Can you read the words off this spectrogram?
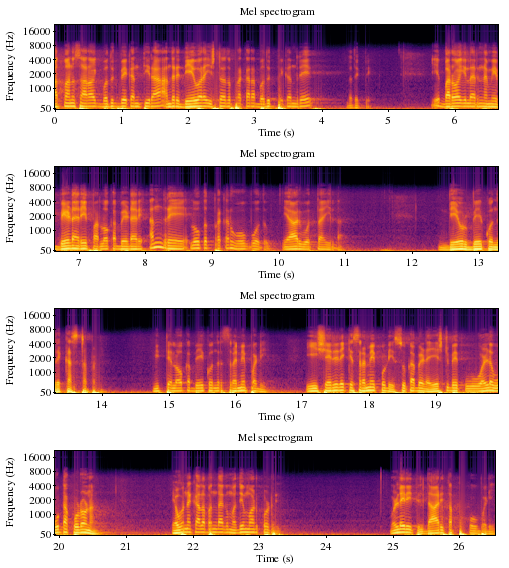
ಆತ್ಮಾನುಸಾರವಾಗಿ ಬದುಕಬೇಕಂತೀರಾ? ಅಂದರೆ ದೇವರ ಇಷ್ಟದ ಪ್ರಕಾರ ಬದುಕಬೇಕಂದ್ರೆ ಬದುಕಬೇಕು. ಏ, ಪರವಾಗಿಲ್ಲ ರೀ, ನಮಗೆ ಬೇಡ ರೀ, ಪರಲೋಕ ಬೇಡ ರೀ. ಅಂದರೆ ಲೋಕದ ಪ್ರಕಾರ ಹೋಗ್ಬೋದು, ಯಾರು ಗೊತ್ತಾ ಇಲ್ಲ. ದೇವ್ರು ಬೇಕು ಅಂದರೆ ಕಷ್ಟಪಡಿ. ನಿತ್ಯ ಲೋಕ ಬೇಕು ಅಂದರೆ ಶ್ರಮೆ ಪಡಿ. ಈ ಶರೀರಕ್ಕೆ ಶ್ರಮೆ ಕೊಡಿ, ಸುಖ ಬೇಡ, ಎಷ್ಟು ಬೇಕು, ಒಳ್ಳೆ ಊಟ ಕೊಡೋಣ. ಯೌವನ ಕಾಲ ಬಂದಾಗ ಮದುವೆ ಮಾಡಿಕೊಡ್ರಿ. ಒಳ್ಳೆ ರೀತಿಲಿ ದಾರಿ ತಪ್ಪಕ್ಕೆ ಹೋಗ್ಬೇಡಿ.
